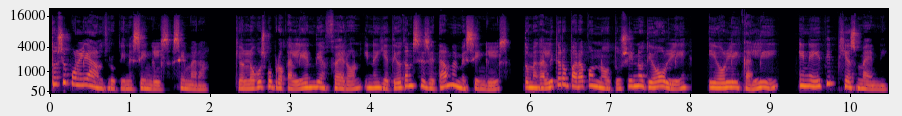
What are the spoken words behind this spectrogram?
Τόσοι πολλοί άνθρωποι είναι singles σήμερα. Και ο λόγος που προκαλεί ενδιαφέρον είναι γιατί όταν συζητάμε με singles, το μεγαλύτερο παράπονό τους είναι ότι όλοι, ή όλοι οι καλοί, είναι ήδη πιασμένοι.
